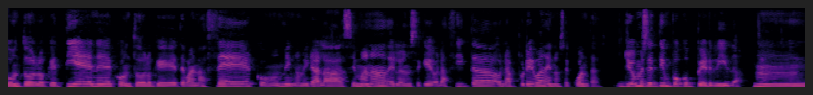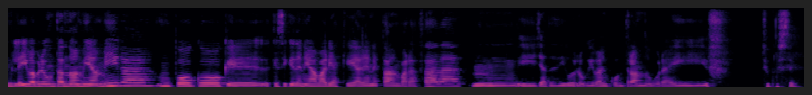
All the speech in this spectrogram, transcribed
con todo lo que tienes, con todo lo que te van a hacer, con, venga, mira, la semana de la no sé qué, o la cita, o la prueba de no sé cuántas. Yo me sentí un poco perdida. Mm, le iba preguntando a mi amiga un poco, que, sí que tenía varias que habían estado embarazadas, mm, y ya te digo, lo que iba encontrando por ahí, yo qué sé.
